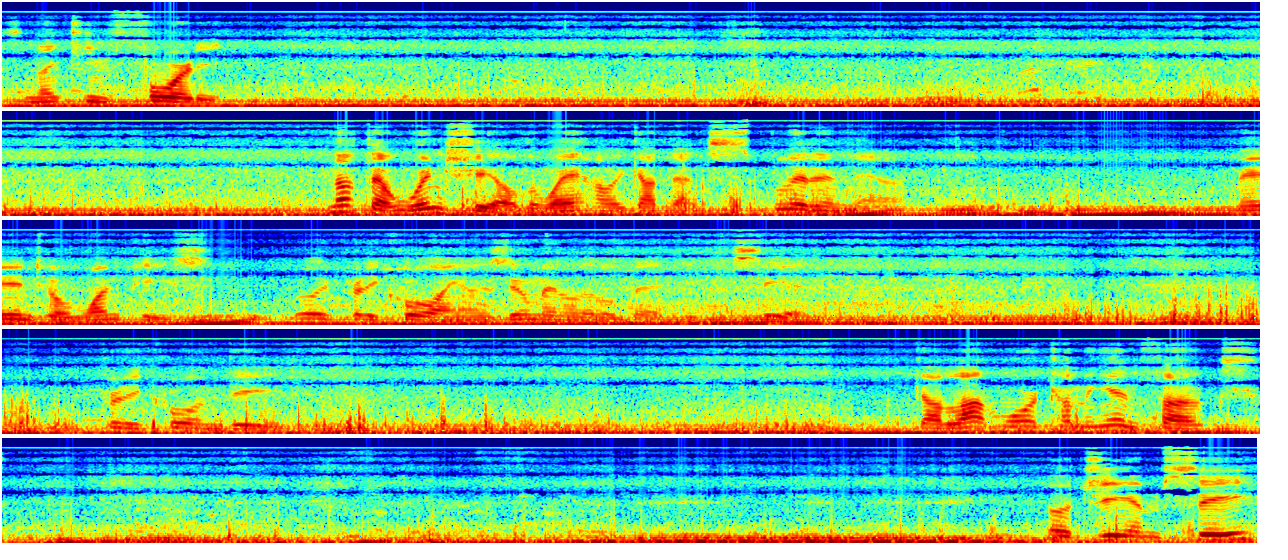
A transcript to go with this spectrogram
It's 1940. Not that windshield, the way how he got that split in there. Made into a one piece really pretty cool. I'm going to zoom in a little bit. You can see it. Pretty cool indeed. Got a lot more coming in, folks. Oh, little GMC.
